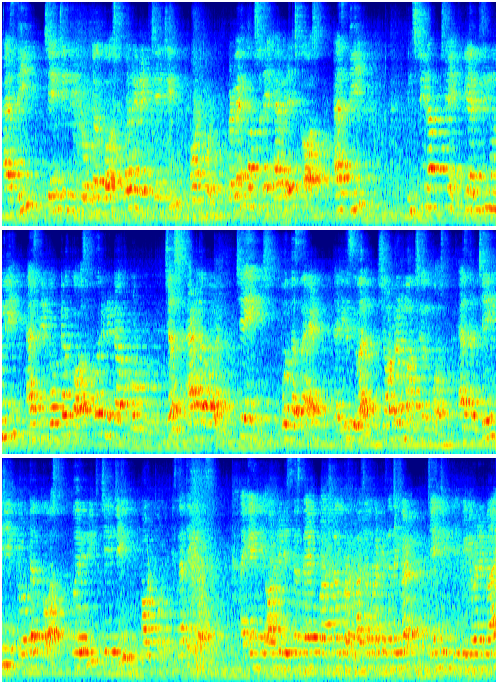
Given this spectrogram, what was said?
as the change in the total cost per unit change in output. But when it comes to the average cost, as the Instead of change, we are using only as the total cost per unit of output. Just add the word change both the side. That is your short run marginal cost. As the change in total cost per unit change in output is nothing else. Again, we already discussed that marginal product. Marginal product is nothing but change in TP divided by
